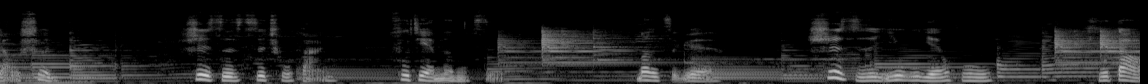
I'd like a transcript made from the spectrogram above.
尧舜。世子自楚反，复见孟子。孟子曰：“世子已无言乎？夫道，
